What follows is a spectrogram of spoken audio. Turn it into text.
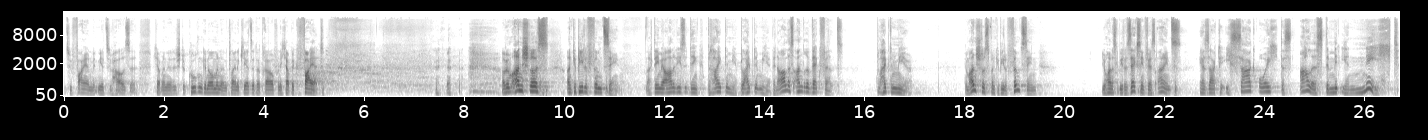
zu feiern mit mir zu Hause. Ich habe ein Stück Kuchen genommen, eine kleine Kerze da drauf und ich habe gefeiert. Aber im Anschluss an Kapitel 15 nachdem ihr alle diese Dinge, bleibt in mir, bleibt in mir. Wenn alles andere wegfällt, bleibt in mir. Im Anschluss von Kapitel 15, Johannes Kapitel 16, Vers 1, er sagte, ich sage euch das alles, damit ihr nicht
